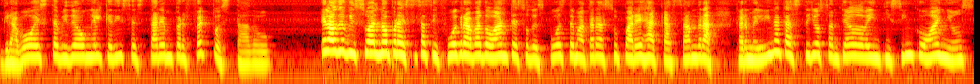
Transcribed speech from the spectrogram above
grabó este video en el que dice estar en perfecto estado. El audiovisual no precisa si fue grabado antes o después de matar a su pareja Cassandra Carmelina Castillo Santiago de 25 años,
